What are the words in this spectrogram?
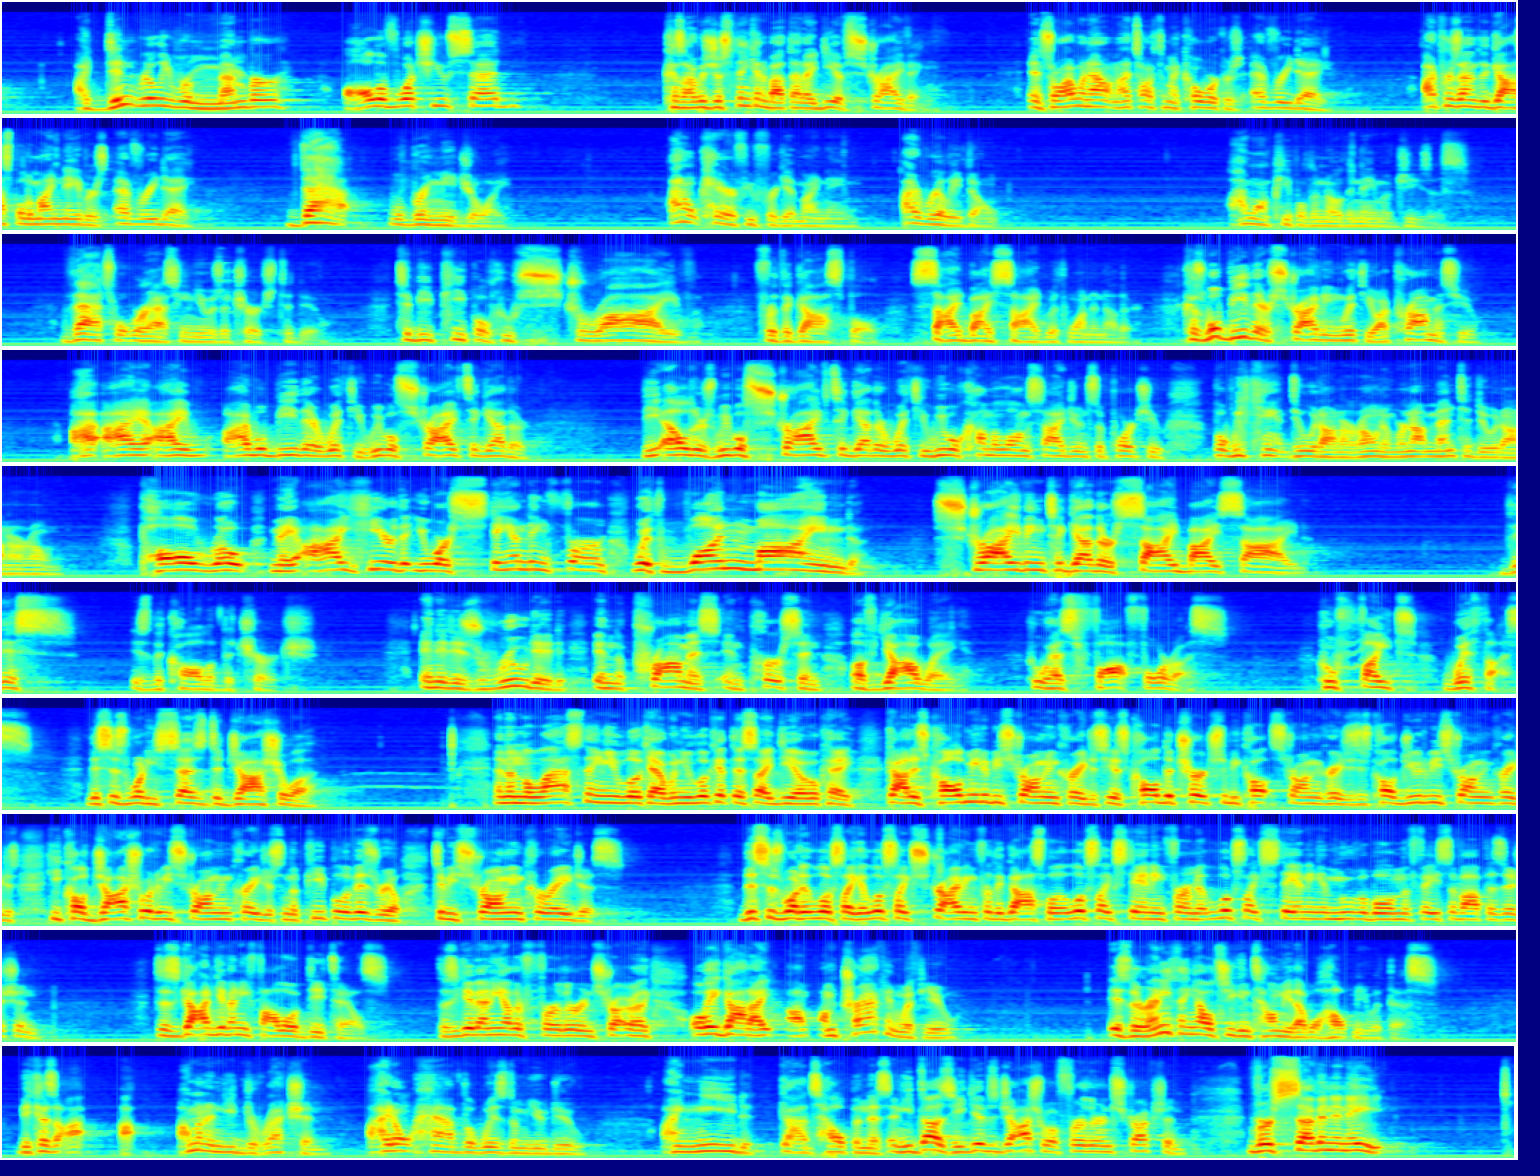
I didn't really remember all of what you said because I was just thinking about that idea of striving. And so I went out and I talked to my coworkers every day. I presented the gospel to my neighbors every day. That will bring me joy. I don't care if you forget my name. I really don't. I want people to know the name of Jesus. That's what we're asking you as a church to do to be people who strive for the gospel side by side with one another. Because we'll be there striving with you, I promise you. I, I, I, I will be there with you. We will strive together. The elders, we will strive together with you. We will come alongside you and support you. But we can't do it on our own, and we're not meant to do it on our own. Paul wrote, May I hear that you are standing firm with one mind, striving together side by side. This is the call of the church. And it is rooted in the promise and person of Yahweh, who has fought for us, who fights with us. This is what he says to Joshua. And then the last thing you look at when you look at this idea, of, okay, God has called me to be strong and courageous. He has called the church to be strong and courageous. He's called you to be strong and courageous. He called Joshua to be strong and courageous and the people of Israel to be strong and courageous. This is what it looks like. It looks like striving for the gospel. It looks like standing firm. It looks like standing immovable in the face of opposition. Does God give any follow up details? Does He give any other further instruction? Like, okay, God, I, I'm tracking with you. Is there anything else you can tell me that will help me with this? Because I, I, I'm going to need direction. I don't have the wisdom you do. I need God's help in this. And He does. He gives Joshua further instruction. Verse 7 and 8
